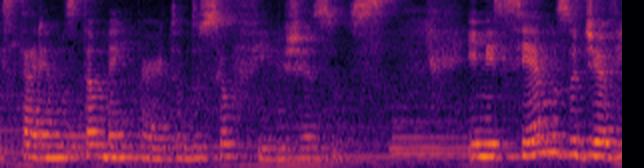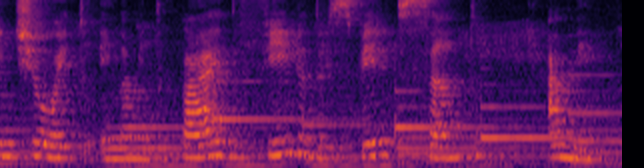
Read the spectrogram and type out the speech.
estaremos também perto do seu filho Jesus. Iniciemos o dia 28 em nome do Pai, do Filho e do Espírito Santo. Amém.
